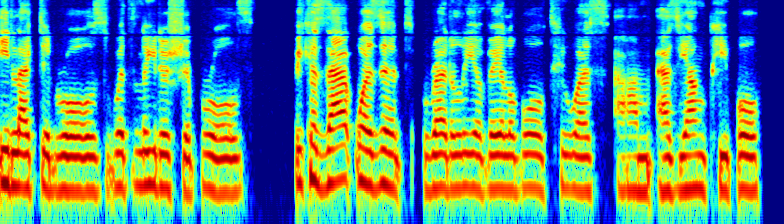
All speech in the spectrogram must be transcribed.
elected roles with leadership roles, because that wasn't readily available to us um, as young people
